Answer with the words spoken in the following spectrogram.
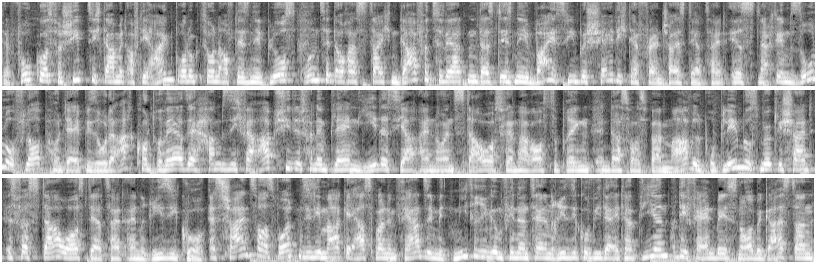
Der Fokus verschiebt sich damit auf die Eigenproduktion auf Disney Plus und sind auch als Zeichen dafür zu werten, dass Disney weiß, wie beschädigt der Franchise derzeit ist. Nach dem Solo-Flop und der Episode 8 Kontroverse haben sie sich verabschiedet von den Plänen, jedes Jahr einen neuen Star Wars Film herauszubringen, denn das, was bei Marvel problemlos möglich scheint, ist für Star Wars derzeit ein Risiko. Es scheint so, als wollten sie die Marke erstmal im Fernsehen mit niedrigem finanziellen Risiko wieder etablieren und die Fanbase neu begeistern,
